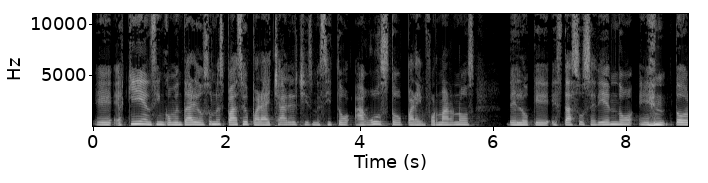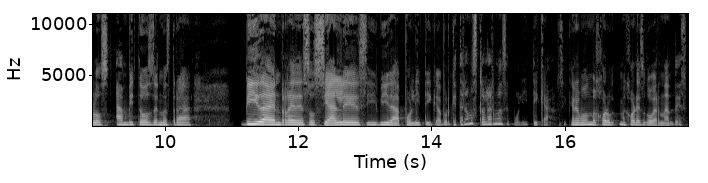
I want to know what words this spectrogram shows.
Eh, aquí en Sin Comentarios, un espacio para echar el chismecito a gusto, para informarnos de lo que está sucediendo en todos los ámbitos de nuestra vida en redes sociales y vida política, porque tenemos que hablar más de política si queremos mejor, mejores gobernantes.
